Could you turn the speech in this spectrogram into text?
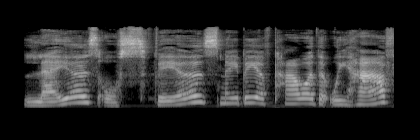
layers or spheres, maybe, of power that we have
